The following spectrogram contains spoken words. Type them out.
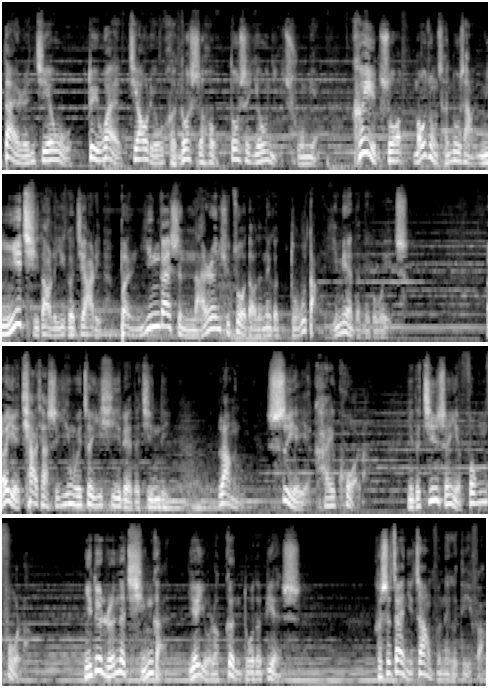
待人接物、对外交流，很多时候都是由你出面。可以说，某种程度上，你起到了一个家里本应该是男人去做到的那个独当一面的那个位置。而也恰恰是因为这一系列的经历，让你视野也开阔了，你的精神也丰富了，你对人的情感也有了更多的辨识。可是，在你丈夫那个地方，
